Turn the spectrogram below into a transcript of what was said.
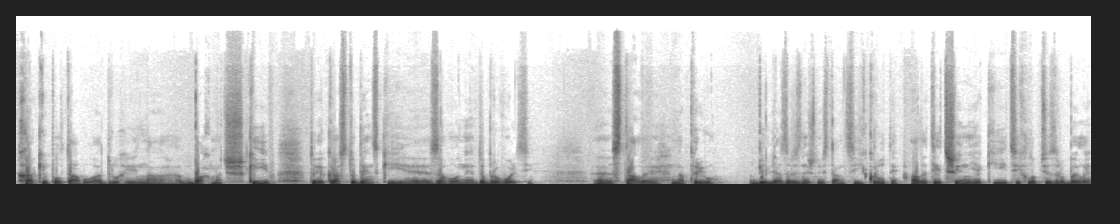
Харків-Полтаву, а другий на Бахмач-Київ, то якраз студентські е, загони, добровольці е, стали на прю біля залізничної станції Крути. Але той чин, який ці хлопці зробили,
